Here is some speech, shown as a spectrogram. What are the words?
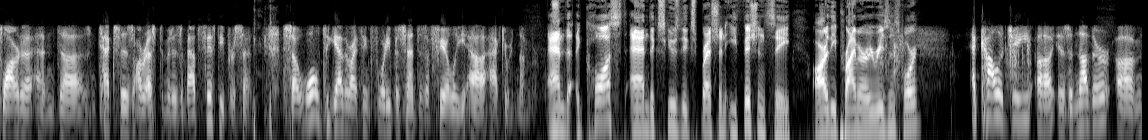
Florida and uh, Texas. Our estimate is about 50%. So altogether, I think 40% is a fairly uh, accurate number. and cost and excuse the expression efficiency are the primary reasons for it Ecology uh, is another, um,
